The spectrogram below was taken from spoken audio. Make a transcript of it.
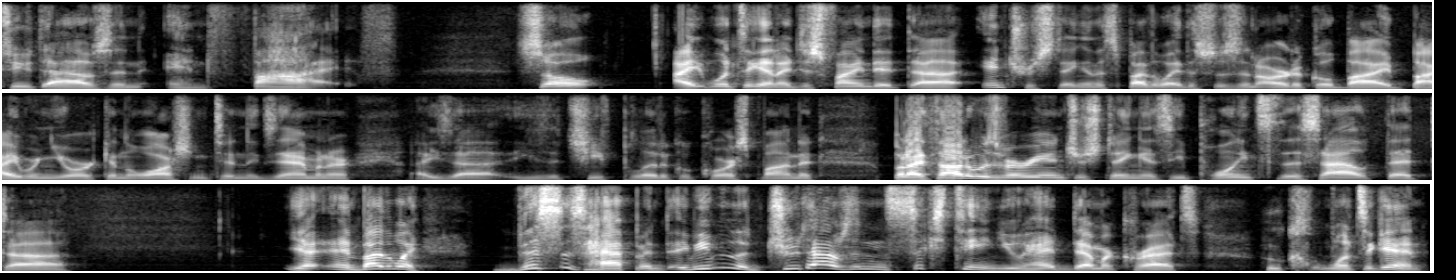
2005. So I once again I just find it uh, interesting, and this, by the way, this was an article by Byron York in the Washington Examiner. Uh, he's a he's a chief political correspondent, but I thought it was very interesting as he points this out that uh, yeah, and by the way, this has happened. Even in 2016, you had Democrats who, once again,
